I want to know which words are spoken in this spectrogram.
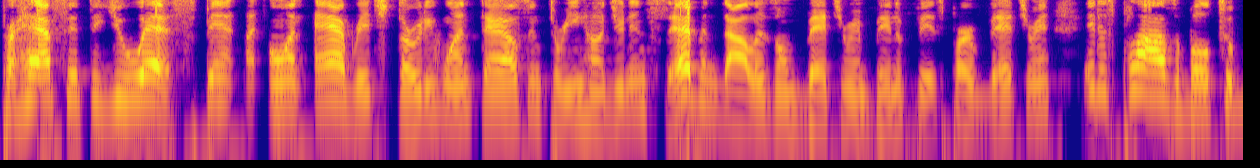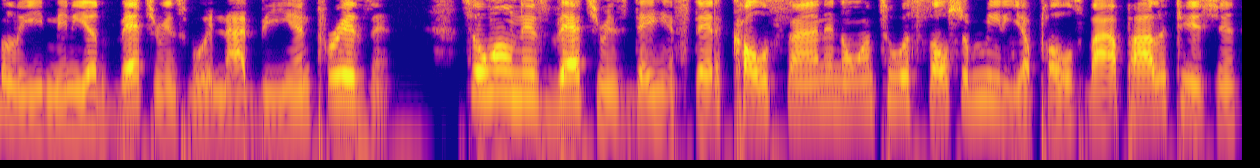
Perhaps if the U.S. spent uh, on average $31,307 on veteran benefits per veteran, it is plausible to believe many of the veterans would not be in prison. So on this Veterans Day, instead of co-signing on to a social media post by a politician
